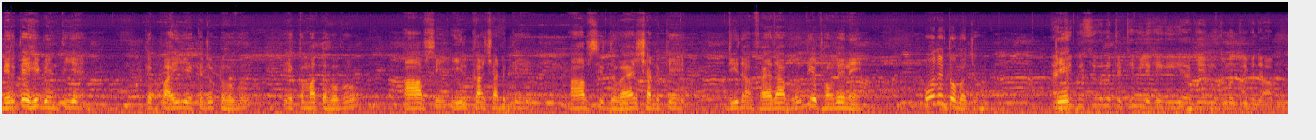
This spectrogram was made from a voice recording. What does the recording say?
ਮੇਰੇ ਤੇ ਇਹੀ ਬੇਨਤੀ ਹੈ ਕਿ ਭਾਈ ਇਕਜੁੱਟ ਹੋਵੋ ਇੱਕ ਮਤ ਹੋਵੋ ਆਪਸੀ ਈਰਖਾ ਛੱਡ ਕੇ ਆਪਸੀ ਦਵੈਸ਼ ਛੱਡ ਕੇ ਜਿਹਦਾ ਫਾਇਦਾ ਵਿਰੋਧੀ ਉਠਾਉਂਦੇ ਨੇ ਉਹਦੇ ਤੋਂ ਬਚੋ। ਜੇ ਐਨਸੀਪੀਸੀ ਵੱਲੋਂ ਚਿੱਠੀ ਵੀ ਲਿਖੀ ਗਈ ਹੈ ਕਿ ਮੁੱਖ ਮੰਤਰੀ ਪੰਜਾਬ ਨੂੰ।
